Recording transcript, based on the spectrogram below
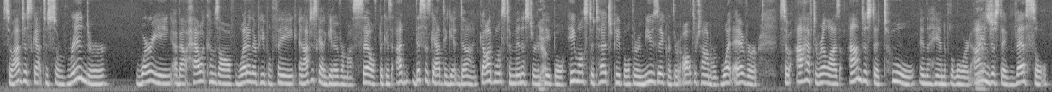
so I've just got to surrender worrying about how it comes off, what other people think, and I've just got to get over myself because I this has got to get done. God wants to minister to Yeah. people. He wants to touch people through music or through altar time or whatever. So I have to realize I'm just a tool in the hand of the Lord. I am just a vessel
